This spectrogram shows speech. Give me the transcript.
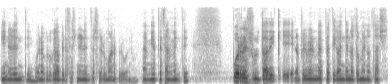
inherente, bueno, creo que la pereza es inherente al ser humano, pero bueno, a mí especialmente, pues resulta de que en el primer mes prácticamente no tomé notas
